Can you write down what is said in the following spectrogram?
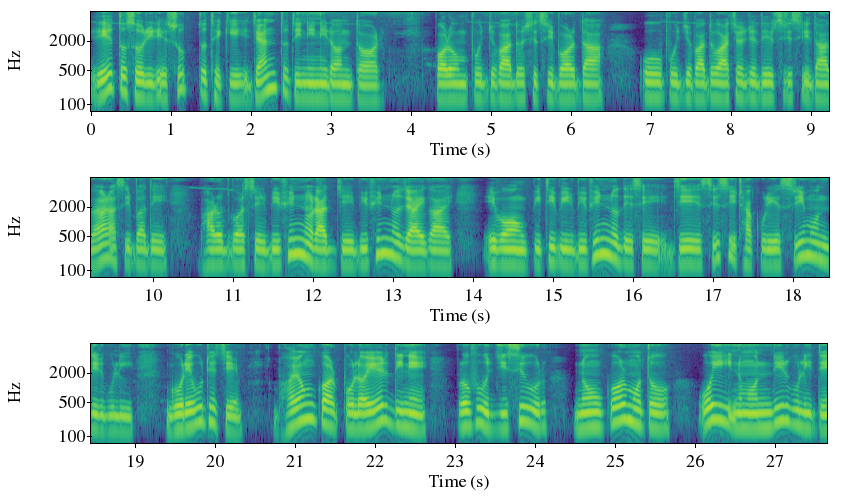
রেত শরীরে সুপ্ত থেকে জ্যান্ত তিনি নিরন্তর। পরম পূজ্যপাদ শ্রী শ্রী বরদা ও পূজ্যপাদ আচার্যদেব শ্রী শ্রী দাদার আশীর্বাদে ভারতবর্ষের বিভিন্ন রাজ্যে, বিভিন্ন জায়গায় এবং পৃথিবীর বিভিন্ন দেশে যে শ্রী শ্রী ঠাকুরের শ্রীমন্দিরগুলি গড়ে উঠেছে, ভয়ঙ্কর প্রলয়ের দিনে প্রভু যিশুর নৌকোর মতো ওই মন্দিরগুলিতে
